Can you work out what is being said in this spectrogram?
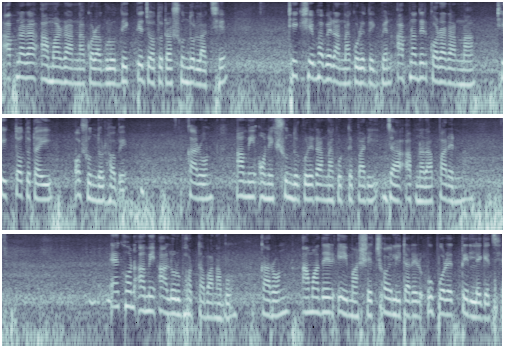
আপনারা আমার রান্না করাগুলো দেখতে যতটা সুন্দর লাগছে, ঠিক সেভাবে রান্না করে দেখবেন। আপনাদের করা রান্না ঠিক ততটাই অসুন্দর হবে। কারণ আমি অনেক সুন্দর করে রান্না করতে পারি, যা আপনারা পারেন না। এখন আমি আলুর ভর্তা বানাবো, কারণ আমাদের এই মাসে ছয় লিটারের উপরে তেল লেগেছে।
